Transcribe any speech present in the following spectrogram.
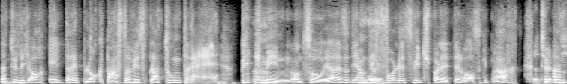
natürlich auch ältere Blockbuster wie Splatoon 3, Pikmin mhm. und so, ja. Also die haben mhm. die volle Switch-Palette rausgebracht. Natürlich. Ähm,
